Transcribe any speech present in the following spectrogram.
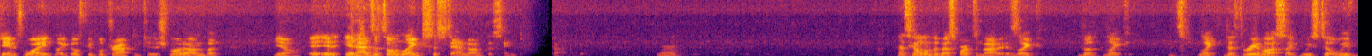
James White, like those people drafted to the Schmoedown, but you know it, it, it has its own legs to stand on at the same time. Yeah. That's kind of one of the best parts about it is like the like it's like the three of us like we still we've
